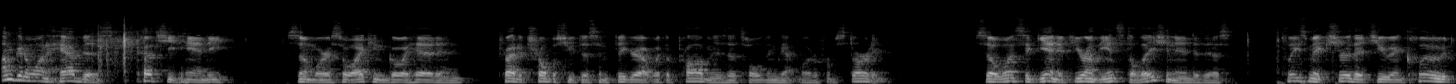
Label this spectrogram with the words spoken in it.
I'm going to want to have this cut sheet handy somewhere so I can go ahead and try to troubleshoot this and figure out what the problem is that's holding that motor from starting. So once again, if you're on the installation end of this, please make sure that you include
